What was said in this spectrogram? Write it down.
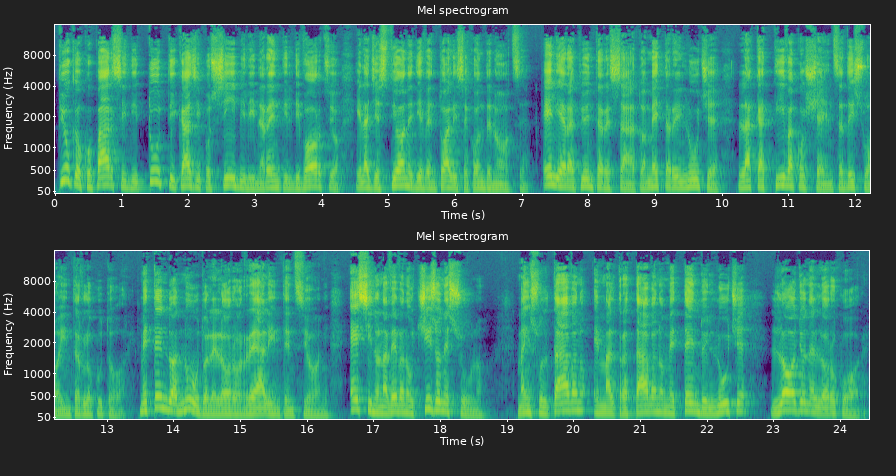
più che occuparsi di tutti i casi possibili inerenti il divorzio e la gestione di eventuali seconde nozze, egli era più interessato a mettere in luce la cattiva coscienza dei suoi interlocutori, mettendo a nudo le loro reali intenzioni. Essi non avevano ucciso nessuno, ma insultavano e maltrattavano mettendo in luce l'odio nel loro cuore.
